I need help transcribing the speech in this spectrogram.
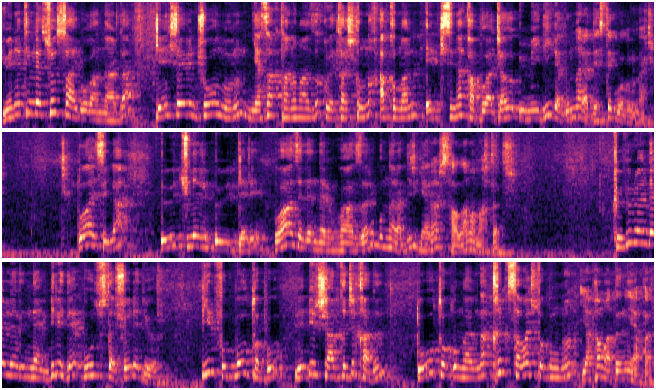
Yönetimde söz sahibi olanlar da gençlerin çoğunluğunun yasak tanımazlık ve taşkınlık akımlarının etkisine kapılacağı ümidiyle bunlara destek olurlar. Dolayısıyla öğütçülerin öğütleri, vaaz edenlerin vaazları bunlara bir yarar sağlamamaktadır. Küfür önderlerinden biri de bu hususta şöyle diyor. bir futbol topu ve bir şarkıcı kadın Doğu toplumlarında 40 savaş topunun yapamadığını yapar.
